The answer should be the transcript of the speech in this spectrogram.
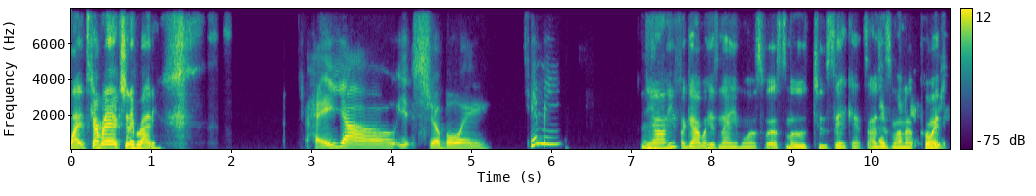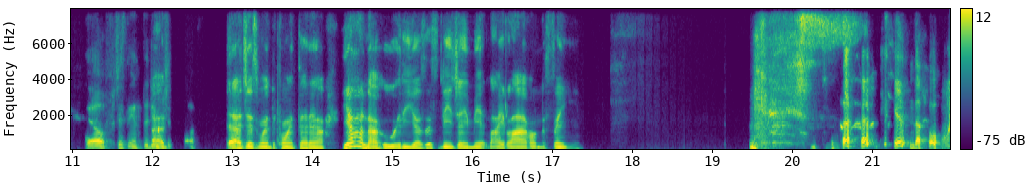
Lights, camera, action, everybody. Hey y'all, it's your boy Kimmy. Y'all, he forgot what his name was for a smooth two seconds. I just want to point. Yourself. Just introduce I, yourself. I just wanted to point that out. Y'all know who it is. It's DJ Midnight live on the scene. no.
